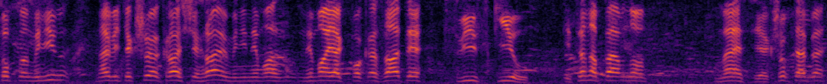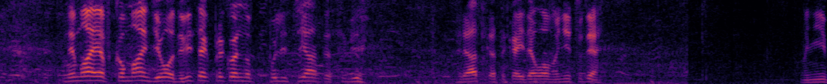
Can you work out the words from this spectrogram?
Тобто, мені навіть якщо я краще граю, мені нема, нема як показати свій скіл. І це, напевно, Месі. Якщо в тебе немає в команді, о, дивіться, як прикольно поліціянти собі. Грядка така йде, о, мені туди. Мені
